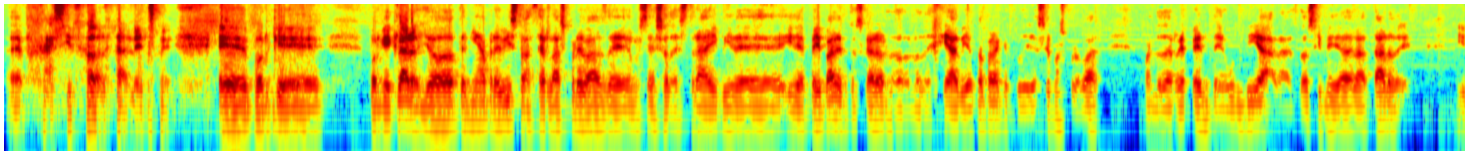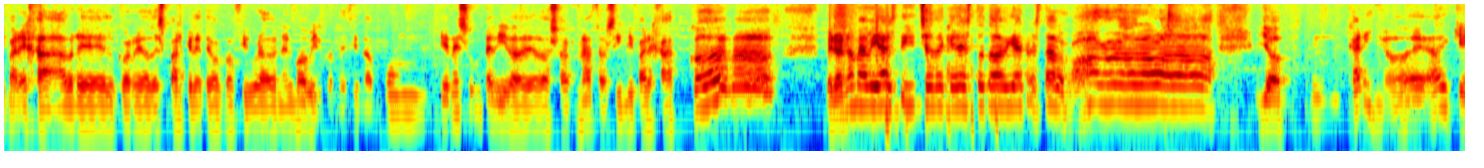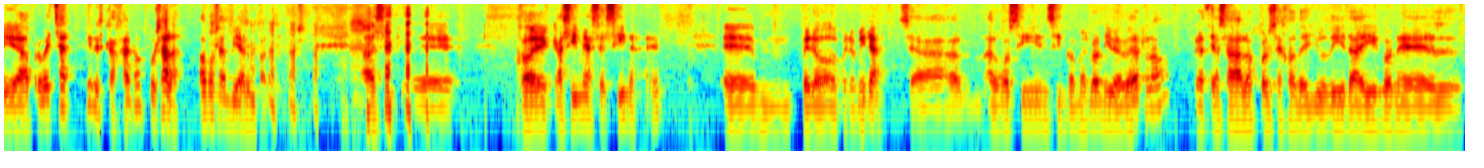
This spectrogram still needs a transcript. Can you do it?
eh, ha sido la leche. Eh, porque, porque, claro, yo tenía previsto hacer las pruebas de, pues eso, de Stripe y de, y de PayPal, entonces, claro, lo, lo dejé abierto para que pudiésemos probar. Cuando de repente, un día a las dos y media de la tarde, mi pareja abre el correo de Spark que le tengo configurado en el móvil, con diciendo, ¡pum! Tienes un pedido de dos hornazos. Y mi pareja, ¿cómo? Pero no me habías dicho de que esto todavía no estaba. Yo, "Mm, cariño, eh, hay que aprovechar. ¿Tienes caja, no? Pues ala, vamos a enviar un par de ellos. Así que, joder, casi me asesina, ¿eh? Em, pero, pero mira, o sea, algo sin, sin comerlo ni beberlo, gracias a los consejos de Judith ahí con el,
